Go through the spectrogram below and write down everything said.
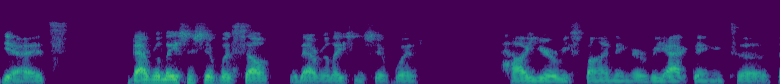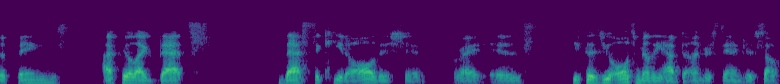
Yeah. It's that relationship with self, that relationship with how you're responding or reacting to the things. I feel like that's that's the key to all this shit, right? Is because you ultimately have to understand yourself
